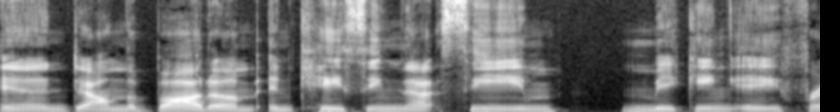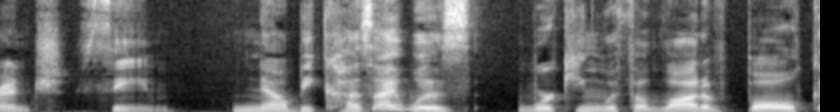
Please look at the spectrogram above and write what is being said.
and down the bottom, encasing that seam making a French seam. Now, because I was working with a lot of bulk,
